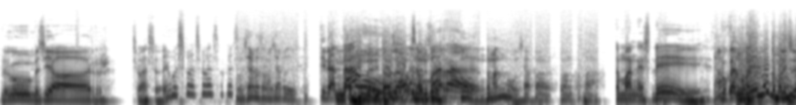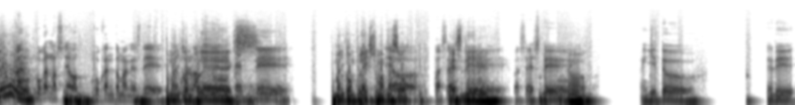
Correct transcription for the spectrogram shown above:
Belum besiar. Masuk, eh masuk, masuk, masuk, masuk. Sama siapa sama siapa tuh? Tidak Nggak- tahu. nggak ditahu siapa. Oh, temanmu siapa? Teman apa? Teman SD. Siapa? Bukan, bukan, Reno teman SD mu. bukan, bukan maksudnya bukan teman SD. Teman waktu kompleks. SD. Teman kompleks cuma pas Yo, pas SD. Pas SD. Oh. Gitu. Jadi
